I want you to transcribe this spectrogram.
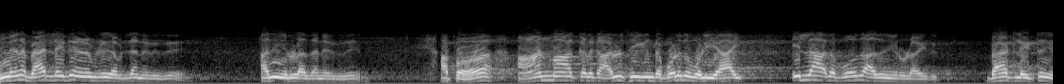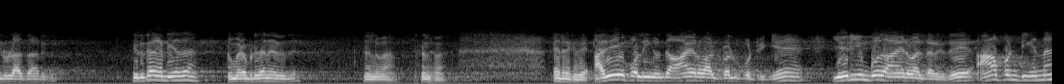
இல்லைன்னா பேட் லைட்டு அப்படித்தானே இருக்குது. அது இருளா தானே இருக்குது. அப்போ ஆன்மாக்களுக்கு அருள் செய்கின்ற பொழுது ஒளியாய் இல்லாத போது அதுவும் இருளாய் இருக்கு பேட் லைட்டும் இருளா தான் இருக்கு இருக்கா கிடையாதா நம்ம அப்படித்தானே இருக்குது? நல்லவா நல்லவா இருக்குது? அதே போல நீங்க வந்து ஆயிரம் வால்ட் பல்பு போட்டிருக்கீங்க. எரியும் போது ஆயிரம் வால்ட் இருக்குது. ஆஃப் பண்ணிட்டீங்கன்னா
